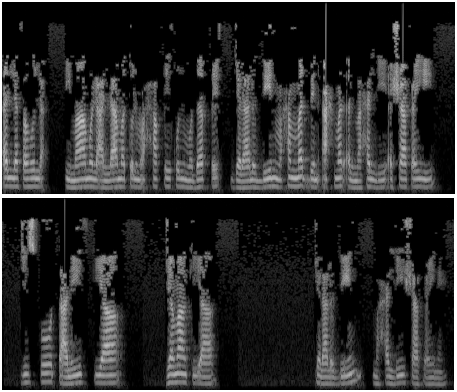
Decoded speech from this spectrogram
الفہ الامام العلامت المحقق المدقق جلال الدین محمد بن احمد المحلی الشافعی، جس کو تعلیف کیا، جمع کیا۔ جلال الدین محلی شافعی نے۔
